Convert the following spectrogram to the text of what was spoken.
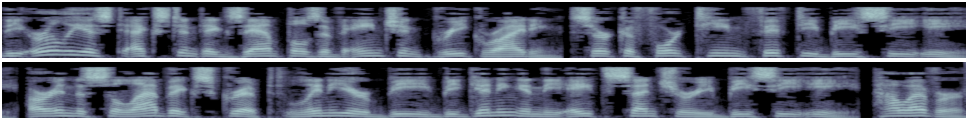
The earliest extant examples of ancient Greek writing circa 1450 BCE are in the syllabic script Linear B beginning in the 8th century BCE, however,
